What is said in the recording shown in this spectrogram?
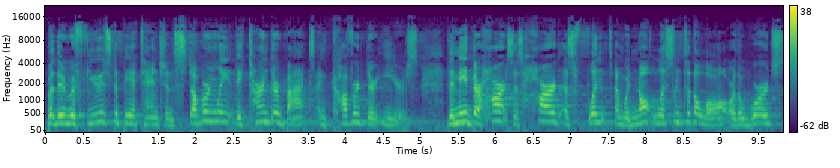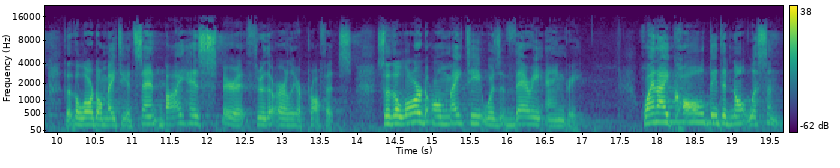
But they refused to pay attention. Stubbornly, they turned their backs and covered their ears. They made their hearts as hard as flint and would not listen to the law or the words that the Lord Almighty had sent by his Spirit through the earlier prophets. So the Lord Almighty was very angry. When I called, they did not listen.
